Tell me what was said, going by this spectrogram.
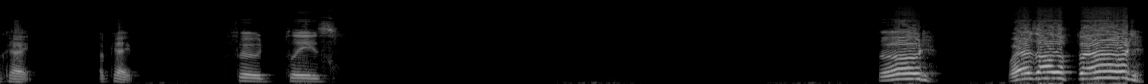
Okay. Okay. Food, please. Food! Where's all the food?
